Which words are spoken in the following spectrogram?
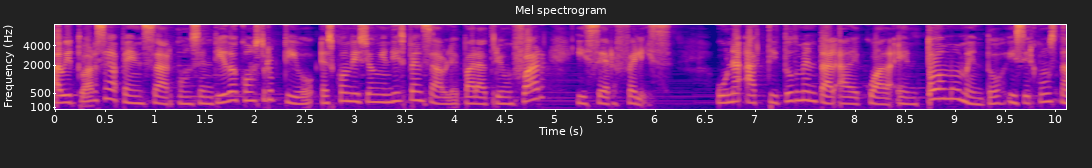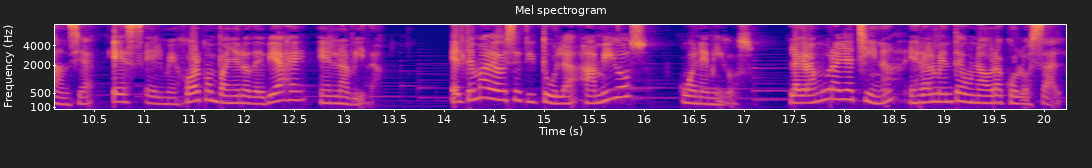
Habituarse a pensar con sentido constructivo es condición indispensable para triunfar y ser feliz. Una actitud mental adecuada en todo momento y circunstancia es el mejor compañero de viaje en la vida. El tema de hoy se titula Amigos o enemigos. La Gran Muralla China es realmente una obra colosal.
